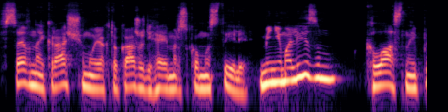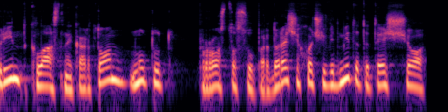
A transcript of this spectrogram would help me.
все в найкращому, як то кажуть, геймерському стилі. Мінімалізм, класний принт, класний картон. Ну тут просто супер. До речі, хочу відмітити те, що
